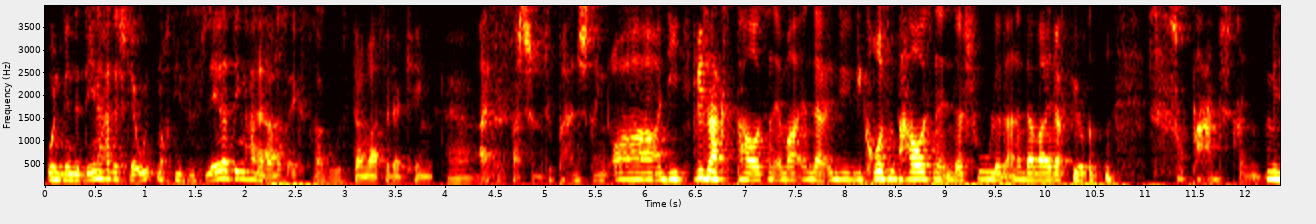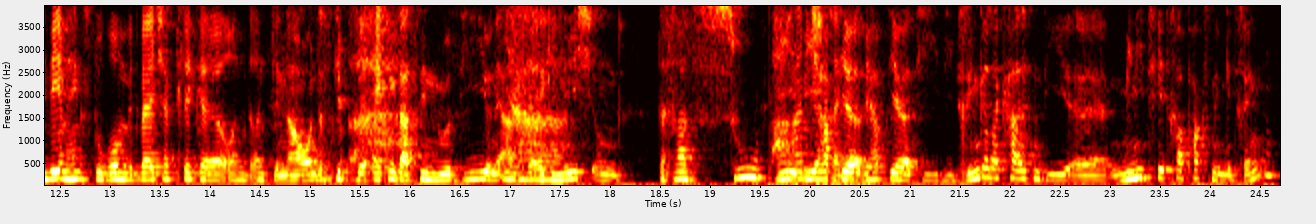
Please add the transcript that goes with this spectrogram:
Und wenn du den hattest, der unten noch dieses Lederding hatte, Ja. war das extra gut. dann warst du der King. Ja. Also es war schon super anstrengend. Oh, die Mittagspausen immer, in der, die, die großen Pausen in der Schule, dann in der weiterführenden. Super anstrengend. Mit wem hängst du rum, mit welcher Clique und, und Genau, und es gibt so Ecken, da sind nur die und eine andere. Ecke nicht. Und das war super wie, anstrengend. wie, habt ihr, wie habt ihr die, die Trinkerler gehalten, die äh, Mini-Tetra-Packs mit den Getränken?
